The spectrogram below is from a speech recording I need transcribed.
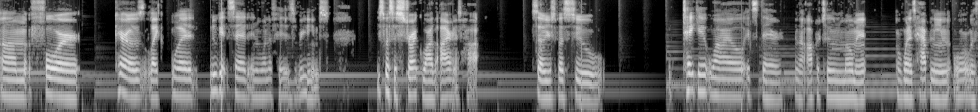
Um, for Kairos, like what Newgate said in one of his readings, you're supposed to strike while the iron is hot. So you're supposed to take it while it's there in the opportune moment or when it's happening or with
